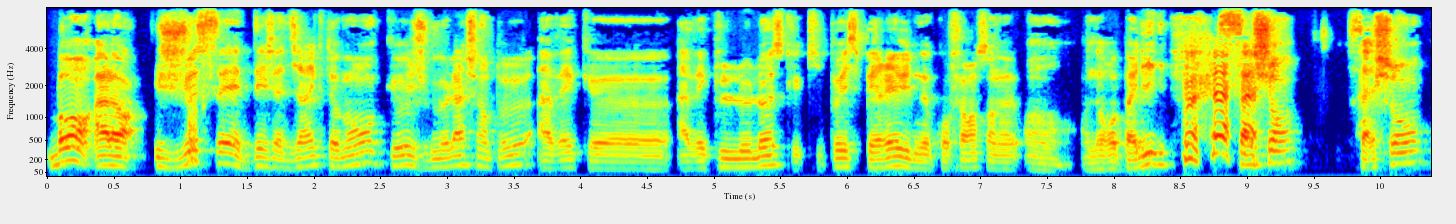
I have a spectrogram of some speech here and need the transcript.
Bon, alors, je sais déjà directement que je me lâche un peu avec euh, avec le LOSC qui peut espérer une conférence en, en, en Europa League, sachant sachant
